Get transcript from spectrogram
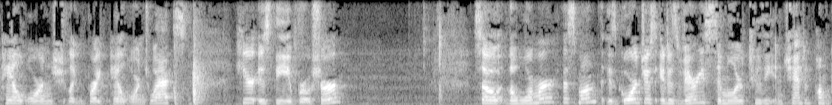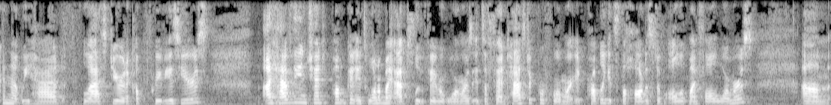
pale orange, like bright pale orange wax. Here is the brochure. So the warmer this month is gorgeous. It is very similar to the Enchanted Pumpkin that we had last year and a couple previous years. I have the Enchanted Pumpkin. It's one of my absolute favorite warmers. It's a fantastic performer. It probably gets the hottest of all of my fall warmers. Um,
